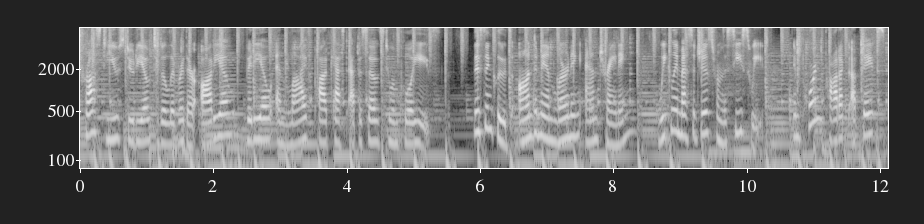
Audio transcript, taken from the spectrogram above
trust uStudio to deliver their audio, video, and live podcast episodes to employees. This includes on demand learning and training, weekly messages from the C suite, important product updates,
